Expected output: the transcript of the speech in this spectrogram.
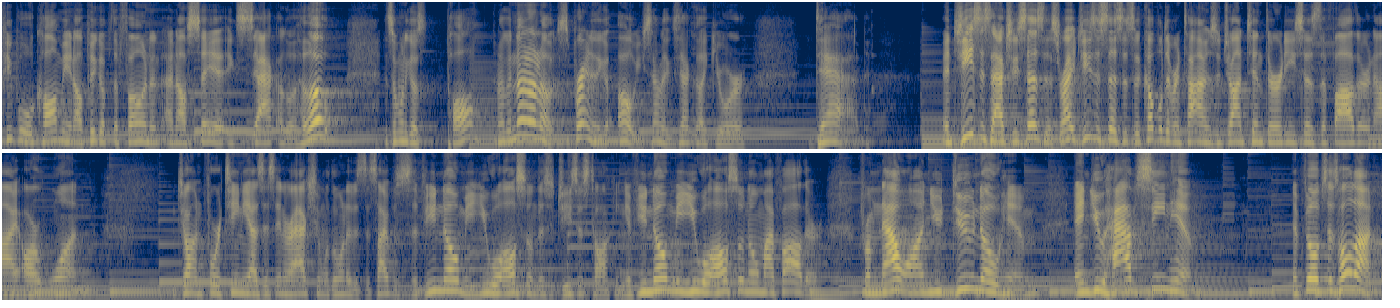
people will call me and I'll pick up the phone and, and I'll say it exact. I'll go, hello, and someone goes, Paul, and I go, no, no, no, it's Brandon. They go, oh, you sound exactly like your dad. And Jesus actually says this, right? Jesus says this a couple different times. In John 10 30, he says, The Father and I are one. John 14, he has this interaction with one of his disciples. Says, If you know me, you will also, and this is Jesus talking, if you know me, you will also know my Father. From now on, you do know him, and you have seen him. And Philip says, Hold on.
